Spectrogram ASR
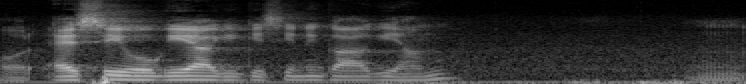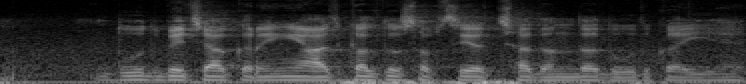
और ऐसी हो गया कि किसी ने कहा कि हम दूध बेचा करेंगे। आजकल तो सबसे अच्छा धंधा दूध का ही है।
